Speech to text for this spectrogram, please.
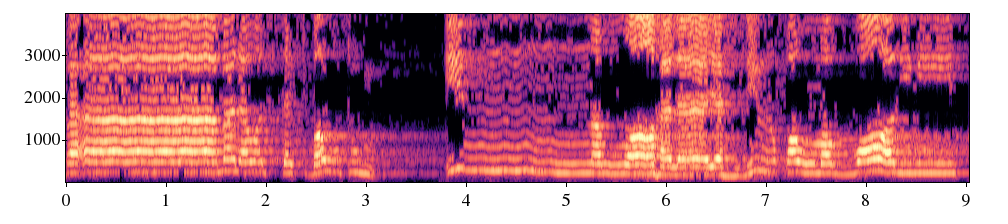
فآمن واستكبرتم. إن الله لا يهدي القوم الظالمين.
